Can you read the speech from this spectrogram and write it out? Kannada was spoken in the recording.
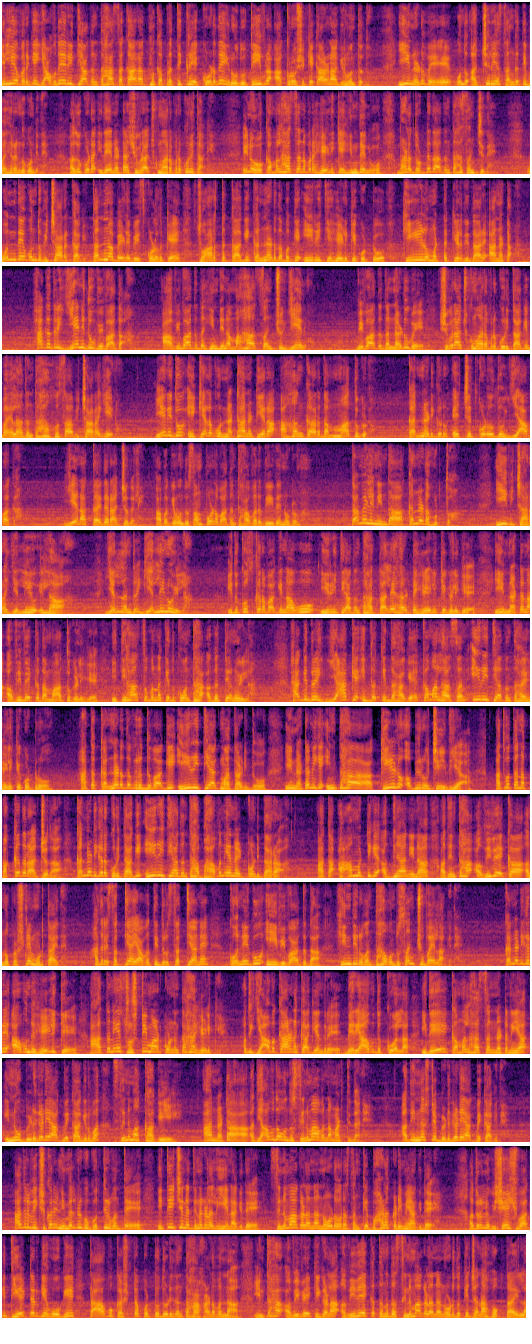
ಇಲ್ಲಿಯವರೆಗೆ ಯಾವುದೇ ರೀತಿಯಾದಂತಹ ಸಕಾರಾತ್ಮಕ ಪ್ರತಿಕ್ರಿಯೆ ಕೊಡದೇ ಇರುವುದು ತೀವ್ರ ಆಕ್ರೋಶಕ್ಕೆ ಕಾರಣ ಆಗಿರುವಂಥದ್ದು. ಈ ನಡುವೆ ಒಂದು ಅಚ್ಚರಿಯ ಸಂಗತಿ ಬಹಿರಂಗಗೊಂಡಿದೆ. ಅದು ಕೂಡ ಇದೇ ನಟ ಶಿವರಾಜ್ ಕುಮಾರ್ ಅವರ ಕುರಿತಾಗಿ. ಇನ್ನು ಕಮಲ್ ಹಾಸನ್ ಅವರ ಹೇಳಿಕೆ ಹಿಂದೆನೂ ಬಹಳ ದೊಡ್ಡದಾದಂತಹ ಸಂಚಿದೆ. ಒಂದೇ ಒಂದು ವಿಚಾರಕ್ಕಾಗಿ, ತನ್ನ ಬೇಳೆ ಬೇಯಿಸ್ಕೊಳ್ಳೋದಕ್ಕೆ ಸ್ವಾರ್ಥಕ್ಕಾಗಿ ಕನ್ನಡದ ಬಗ್ಗೆ ಈ ರೀತಿಯ ಹೇಳಿಕೆ ಕೊಟ್ಟು ಕೀಳು ಮಟ್ಟಕ್ಕಿಳಿದಿದ್ದಾರೆ ಆ ನಟ. ಹಾಗಾದ್ರೆ ಏನಿದು ವಿವಾದ? ಆ ವಿವಾದದ ಹಿಂದಿನ ಮಹಾ ಸಂಚು ಏನು? ವಿವಾದದ ನಡುವೆ ಶಿವರಾಜ್ ಕುಮಾರ್ ಅವರ ಕುರಿತಾಗಿ ಬಯಲಾದಂತಹ ಹೊಸ ವಿಚಾರ ಏನು? ಏನಿದು ಈ ಕೆಲವು ನಟ ನಟಿಯರ ಅಹಂಕಾರದ ಮಾತುಗಳು? ಕನ್ನಡಿಗರು ಎಚ್ಚೆತ್ಕೊಳ್ಳೋದು ಯಾವಾಗ? ಏನಾಗ್ತಾ ಇದೆ ರಾಜ್ಯದಲ್ಲಿ? ಆ ಬಗ್ಗೆ ಒಂದು ಸಂಪೂರ್ಣವಾದಂತಹ ವರದಿ ಇದೆ ನೋಡೋಣ. ತಮಿಳಿನಿಂದ ಕನ್ನಡ ಹುಟ್ಟು ಈ ವಿಚಾರ ಎಲ್ಲಿಯೂ ಇಲ್ಲ. ಎಲ್ಲಂದ್ರೆ ಎಲ್ಲಿನೂ ಇಲ್ಲ. ಇದಕ್ಕೋಸ್ಕರವಾಗಿ ನಾವು ಈ ರೀತಿಯಾದಂತಹ ತಲೆಹರಟೆ ಹೇಳಿಕೆಗಳಿಗೆ, ಈ ನಟನ ಅವಿವೇಕದ ಮಾತುಗಳಿಗೆ ಇತಿಹಾಸವನ್ನು ಕೆದಕುವಂತಹ ಅಗತ್ಯನೂ ಇಲ್ಲ. ಹಾಗಿದ್ರೆ ಯಾಕೆ ಇದ್ದಕ್ಕಿದ್ದ ಹಾಗೆ ಕಮಲ್ ಹಾಸನ್ ಈ ರೀತಿಯಾದಂತಹ ಹೇಳಿಕೆ ಕೊಟ್ಟರು ಆತ ಕನ್ನಡದ ವಿರುದ್ಧವಾಗಿ ಈ ರೀತಿಯಾಗಿ ಮಾತಾಡಿದ್ದು, ಈ ನಟನಿಗೆ ಇಂತಹ ಕೀಳು ಅಭಿರುಚಿ ಇದೆಯಾ? ಅಥವಾ ತನ್ನ ಪಕ್ಕದ ರಾಜ್ಯದ ಕನ್ನಡಿಗರ ಕುರಿತಾಗಿ ಈ ರೀತಿಯಾದಂತಹ ಭಾವನೆಯನ್ನ ಇಟ್ಕೊಂಡಿದ್ದಾರಾ? ಆತ ಆ ಮಟ್ಟಿಗೆ ಅಜ್ಞಾನಿನ? ಅದೆಂತಹ ಅವಿವೇಕ ಅನ್ನೋ ಪ್ರಶ್ನೆ ಮೂಡ್ತಾ ಇದೆ. ಆದರೆ ಸತ್ಯ ಯಾವತ್ತಿದ್ರೂ ಸತ್ಯನೇ? ಕೊನೆಗೂ ಈ ವಿವಾದದ ಹಿಂದಿರುವಂತಹ ಒಂದು ಸಂಚು ಬಯಲಾಗಿದೆ. ಕನ್ನಡಿಗರೇ, ಆ ಒಂದು ಹೇಳಿಕೆ ಆತನೇ ಸೃಷ್ಟಿ ಮಾಡಿಕೊಂಡಂತಹ ಹೇಳಿಕೆ. ಅದು ಯಾವ ಕಾರಣಕ್ಕಾಗಿ ಅಂದರೆ ಬೇರೆ ಯಾವುದಕ್ಕೂ ಅಲ್ಲ, ಇದೇ ಕಮಲ್ ಹಾಸನ್ ನಟನೆಯ ಇನ್ನೂ ಬಿಡುಗಡೆ ಆಗಬೇಕಾಗಿರುವ ಸಿನಿಮಾಕ್ಕಾಗಿ. ಆ ನಟ ಅದ್ಯಾವುದೋ ಒಂದು ಸಿನಿಮಾವನ್ನು ಮಾಡ್ತಿದ್ದಾನೆ. ಅದು ಇನ್ನಷ್ಟೇ ಬಿಡುಗಡೆ ಆಗಬೇಕಾಗಿದೆ. ಆದರೆ ವೀಕ್ಷಕರೇ ನಿಮ್ಮೆಲ್ಲರಿಗೂ ಗೊತ್ತಿರುವಂತೆ ಇತ್ತೀಚಿನ ದಿನಗಳಲ್ಲಿ ಏನಾಗಿದೆ? ಸಿನಿಮಾಗಳನ್ನು ನೋಡೋರ ಸಂಖ್ಯೆ ಬಹಳ ಕಡಿಮೆ ಆಗಿದೆ. ಅದರಲ್ಲೂ ವಿಶೇಷವಾಗಿ ಥಿಯೇಟರ್ಗೆ ಹೋಗಿ ತಾವು ಕಷ್ಟಪಟ್ಟು ದುಡಿದಂತಹ ಹಣವನ್ನು ಇಂತಹ ಅವಿವೇಕಿಗಳ ಅವಿವೇಕತನದ ಸಿನಿಮಾಗಳನ್ನು ನೋಡೋದಕ್ಕೆ ಜನ ಹೋಗ್ತಾ ಇಲ್ಲ.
